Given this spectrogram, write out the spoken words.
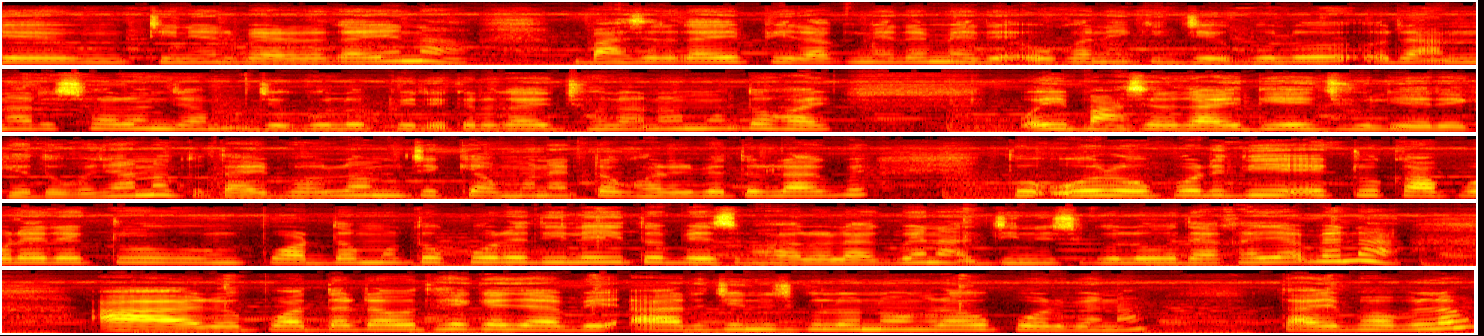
যে টিনের বেড়ার গায়ে না, বাঁশের গায়ে পিরাক মেরে মেরে ওখানে কি যেগুলো রান্নার সরঞ্জাম, যেগুলো পিরেকের গায়ে ঝোলানোর মতো হয়, ওই বাঁশের গায়ে দিয়েই ঝুলিয়ে রেখে দেবো, জানো তো? তাই ভাবলাম যে কেমন একটা ঘরের ভেতর লাগবে। তো ওর ওপরে দিয়ে একটু কাপড়ের একটু পর্দা মতো করে দিলেই তো বেশ ভালো লাগবে না? জিনিসগুলোও দেখা যাবে না, আর পর্দাটাও থেকে যাবে, আর জিনিসগুলো নোংরাও পড়বে না। তাই ভাবলাম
